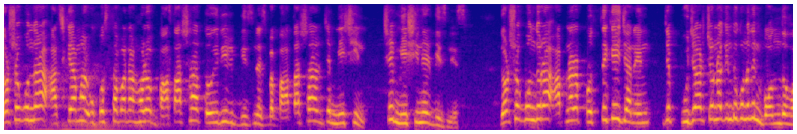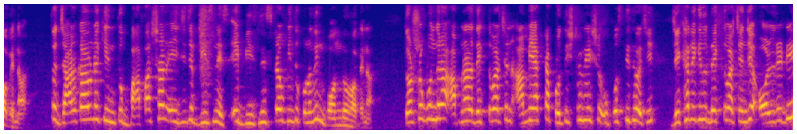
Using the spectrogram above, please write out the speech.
দর্শক বন্ধুরা, আজকে আমার উপস্থাপনা হলো বাতাসা তৈরির বিজনেস বা বাতাসার যে মেশিন সেই মেশিনের বিজনেস দর্শক বন্ধুরা, আপনারা প্রত্যেকেই জানেন যে পূজার্চনা কিন্তু কোনোদিন বন্ধ হবে না। তো যার কারণে কিন্তু বাতাসার এই যে বিজনেস এই বিজনেসটাও কিন্তু কোনোদিন বন্ধ হবে না। দর্শক বন্ধুরা, আপনারা দেখতে পাচ্ছেন, আমি একটা প্রতিষ্ঠানে এসে উপস্থিত হয়েছি, যেখানে কিন্তু দেখতে পাচ্ছেন যে অলরেডি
